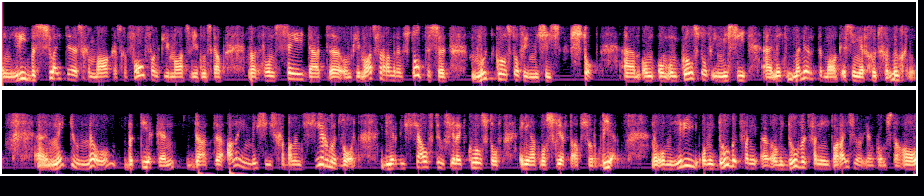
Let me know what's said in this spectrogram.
en hierdie besluite is gemaak as gevolg van klimaatswetenskap wat vir ons sê dat uh, om klimaatsverandering stop te sit, moet koolstofemissies stop um, om om om koolstofemissie uh, net minder te maak is nie meer goed genoeg nie. Uh, netto nul beteken dat uh, alle emissies gebalanseer moet word deur dieselfde hoeveelheid koolstof in die atmosfeer te absorbeer. Nou om hierdie om die doelwit van die uh, om die doelwit van die Parys-ooreenkoms te haal,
